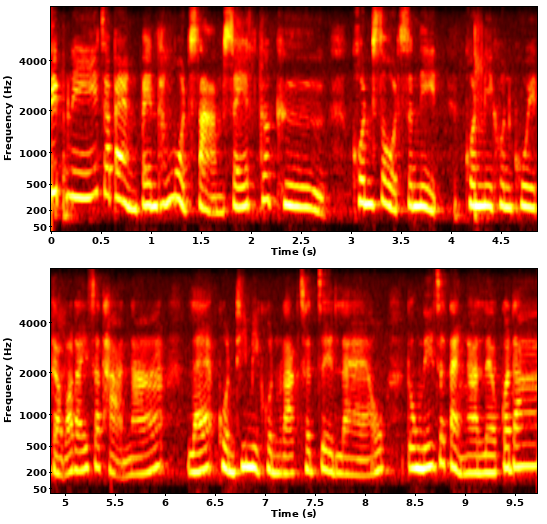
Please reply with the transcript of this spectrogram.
ลิปนี้จะแบ่งเป็นทั้งหมด 3 เซตก็คือ คนโสดสนิท คนมีคนคุยแต่ว่าไร้สถานะ และคนที่มีคนรักชัดเจนแล้ว ตรงนี้จะแต่งงานแล้วก็ได้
